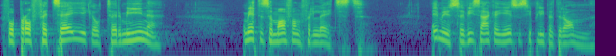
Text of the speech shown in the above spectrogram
von Prophezeiungen und Terminen. Mir hat es am Anfang verletzt. Ich müsse wie sagen, Jesus, ich bleibe dran.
